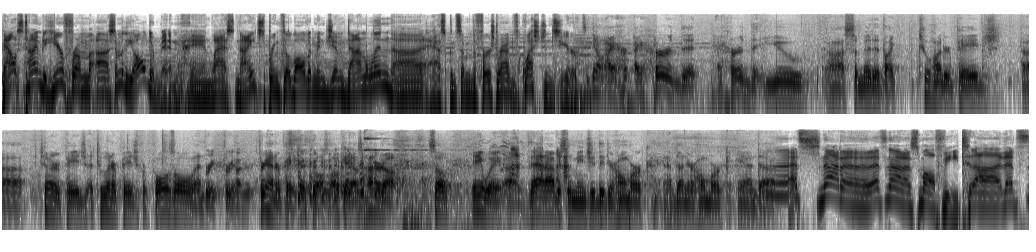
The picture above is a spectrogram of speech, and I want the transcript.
Now it's time to hear from uh, some of the aldermen. And last night, Springfield Alderman Jim Donelan uh, asking some of the first round of questions here. You know, I heard, I heard that I heard that you uh, submitted like 200 page uh, 200 page, a 200 page proposal and 300. 300 page proposal. Okay, I was 100 off. So anyway, uh, that obviously means you did your homework and have done your homework. And uh, that's not a that's not a small feat. Uh, that's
